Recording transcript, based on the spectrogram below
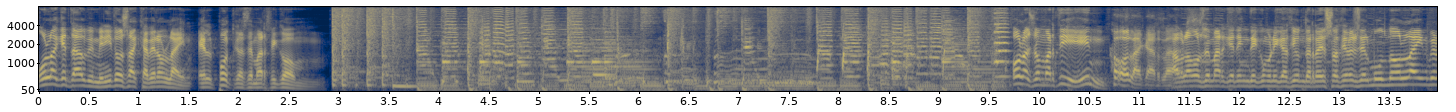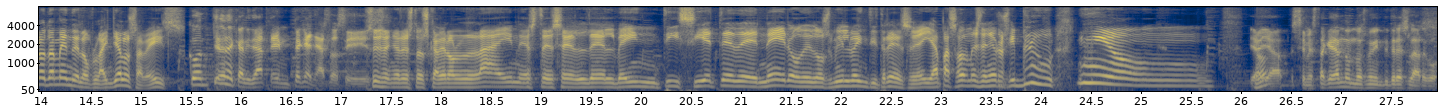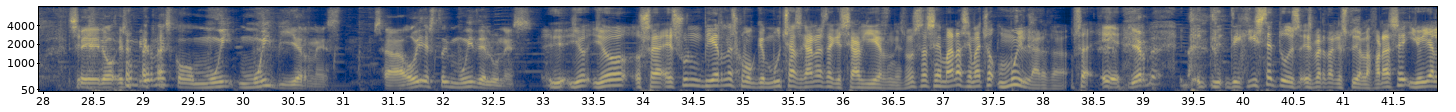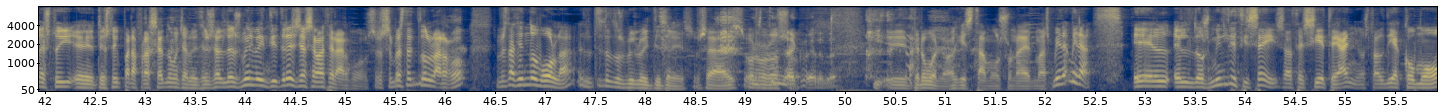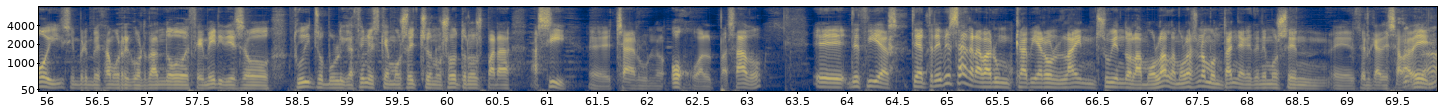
Hola, ¿qué tal? Bienvenidos a Caber Online, el podcast de Marficom. Hola, Joan Martín. Hola, Carla. Hablamos de marketing, de comunicación, de redes sociales del mundo online, pero también del offline, ya lo sabéis. Contenido de calidad en pequeñas dosis. Sí, señor, esto es Caber Online. Este es el del 27 de enero de 2023. ¿eh? Ya ha pasado el mes de enero así. Ya, ya. Se me está quedando un 2023 largo. Pero es un viernes como muy, muy viernes. O sea, hoy estoy muy de lunes. Yo, yo, o sea, es un viernes como que muchas ganas de que sea viernes, ¿no? Esta semana se me ha hecho muy larga. O sea, eh, ¿Viernes? dijiste tú, es, es, verdad que estudia la frase, y yo ya la estoy, eh, te estoy parafraseando muchas veces. O sea, el 2023 ya se me hace largo. O sea, se me está haciendo largo, se me está haciendo bola el 2023. O sea, es horroroso. De acuerdo. Y, eh, pero bueno, aquí estamos una vez más. Mira, mira, el, el 2016, hace siete años, tal día como hoy, siempre empezamos recordando efemérides o tweets o publicaciones que hemos hecho nosotros para así eh, echar un ojo al pasado. Eh, decías, ¿te atreves a grabar un caviar online subiendo la mola? La mola es una montaña que tenemos en eh, cerca de Sabadell,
